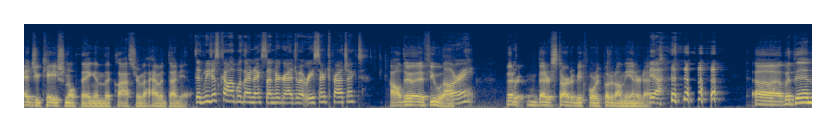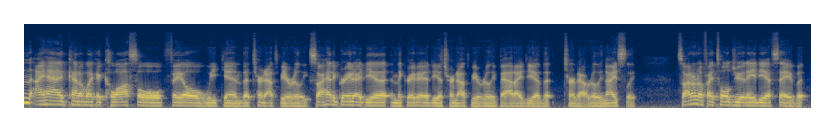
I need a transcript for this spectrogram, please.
educational thing in the classroom that I haven't done yet. Did we just come up with our next undergraduate research project? I'll do it if you will. All right. Better better start it before we put it on the internet. Yeah. Uh, but then I had kind of like a colossal fail weekend that turned out to be a really. So I had a great idea, and the great idea turned out to be a really bad idea that turned out really nicely. So I don't know if I told you at ADSA, but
